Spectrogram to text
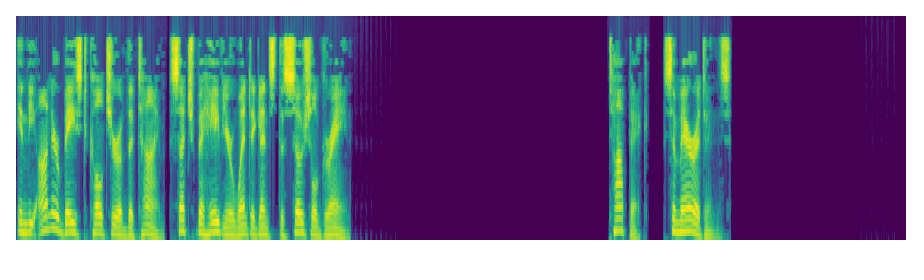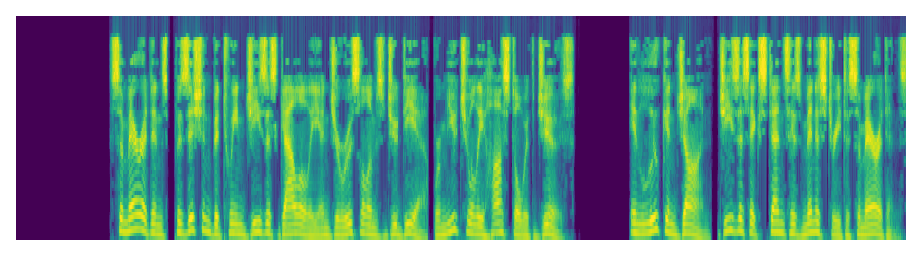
In the honor-based culture of the time, such behavior went against the social grain. Samaritans Samaritans, positioned between Jesus' Galilee and Jerusalem's Judea, were mutually hostile with Jews. In Luke and John, Jesus extends his ministry to Samaritans.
